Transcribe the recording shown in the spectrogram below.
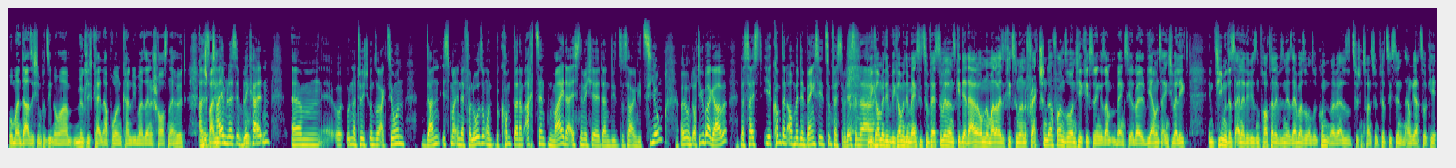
wo man da sich im Prinzip nochmal Möglichkeiten abholen kann, wie man seine Chancen erhöht. Also Timeless im Blick halten ähm, und natürlich unsere Aktion. Dann ist man in der Verlosung und bekommt dann am 18. Mai, da ist nämlich äh, dann die, sozusagen die Ziehung äh, und auch die Übergabe. Das heißt, ihr kommt dann auch mit dem Banksy zum Festival. Der ist dann da wir, kommen mit dem, wir kommen mit dem Banksy zum Festival und es geht ja darum, normalerweise kriegst du nur eine Fraction davon so und hier kriegst du den gesamten Banksy. Und weil wir haben uns eigentlich überlegt, im Team, und das ist einer der riesen Vorteile, wir sind ja selber so unsere Kunden, weil wir alle so zwischen 20 und 40 sind und haben gedacht so, okay,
